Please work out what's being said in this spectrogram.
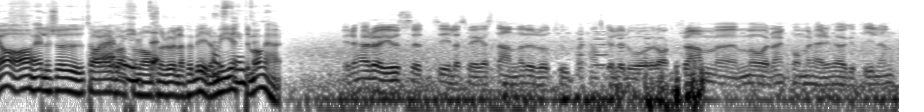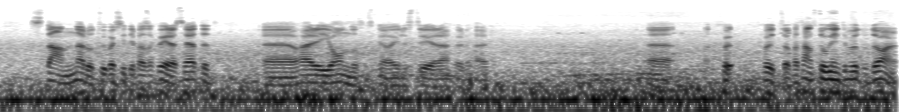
Ja, eller så tar jag det bara från någon som rullar förbi. De är jättemånga här. I det här rödljuset i Las Vegas stannade då Tupac. Han skulle då rakt fram. Eh, Mördaren kommer här i högerfilen. Stannar då. Tupac sitter i passagerarsätet. Eh, Och här är John då som ska illustrera hur det här skö- sköts upp. Fast han stod inte på trottoaren.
